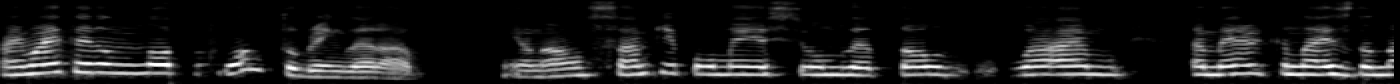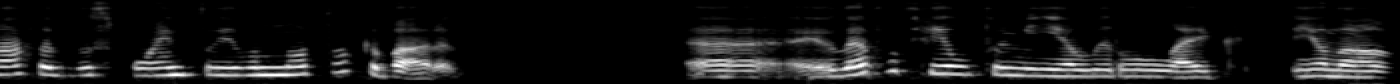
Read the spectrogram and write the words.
I might even not want to bring that up. You know, some people may assume that, oh, well, I'm Americanized enough at this point to even not talk about it. Uh, that would feel to me a little like, you know,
